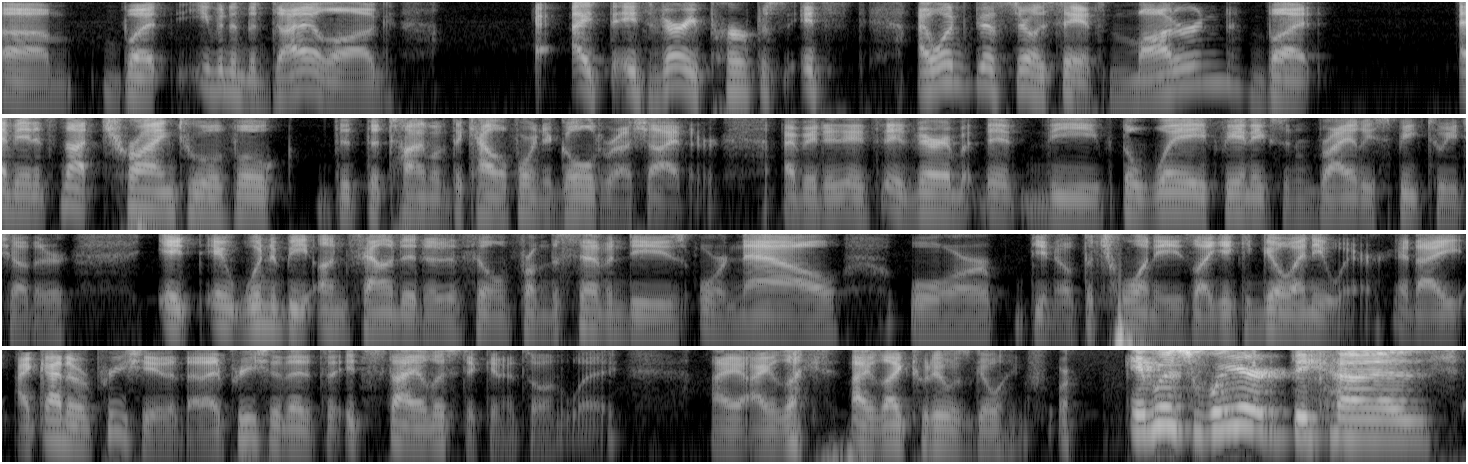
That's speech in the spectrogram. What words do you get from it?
Um, but even in the dialogue, I, it's very purpose. It's I wouldn't necessarily say it's modern, but I mean, it's not trying to evoke the, the time of the California Gold Rush either. I mean, it, it's it very it, the the way Phoenix and Reilly speak to each other. It, it wouldn't be unfounded in a film from the 70s or now or you know the 20s like it could go anywhere. And I, I kind of appreciated that. I appreciate that it's it's stylistic in its own way. I, I liked I liked what it was going for. It was weird because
